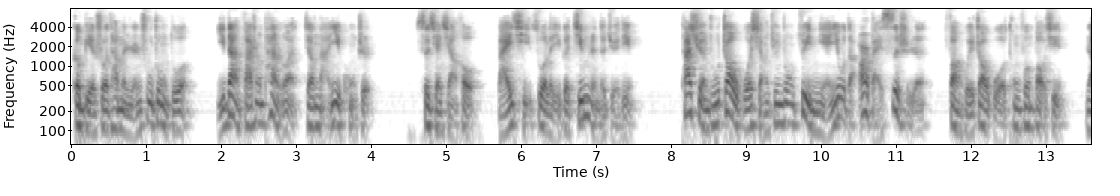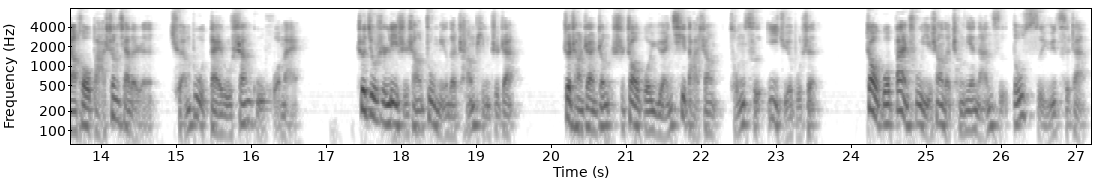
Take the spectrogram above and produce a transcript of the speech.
更别说他们人数众多，一旦发生叛乱，将难以控制。思前想后，白起做了一个惊人的决定，他选出赵国降军中最年幼的二百四十人，放回赵国通风报信，然后把剩下的人全部带入山谷活埋。这就是历史上著名的长平之战。这场战争使赵国元气大伤，从此一蹶不振。赵国半数以上的成年男子都死于此战。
